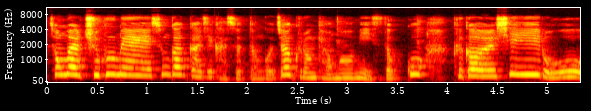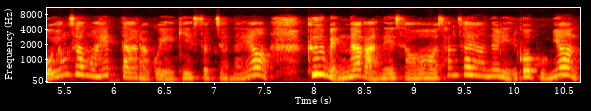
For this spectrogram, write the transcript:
정말 죽음의 순간까지 갔었던 거죠. 그런 경험이 있었고, 그걸 시로 형상화했다라고 얘기했었잖아요. 그 맥락 안에서 3, 4연을 읽어보면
